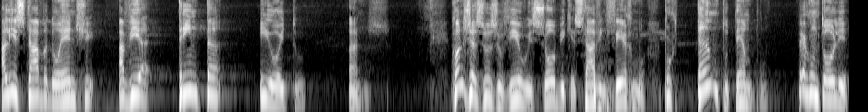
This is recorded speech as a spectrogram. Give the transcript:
ali estava doente havia 38 anos. Quando Jesus o viu e soube que estava enfermo por tanto tempo, perguntou-lhe:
